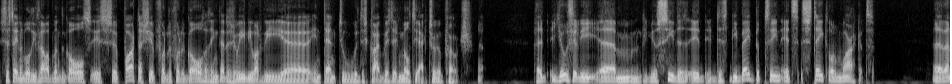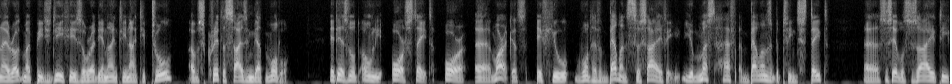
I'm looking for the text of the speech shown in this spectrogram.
sustainable development goals. Is partnership for the for the goals. I think that is really what we uh, intend to describe with this multi-actor approach. Yeah. Uh, usually, um, you see the, this debate between its state or market. Uh, when I wrote my PhD thesis already in 1992, I was criticizing that model. It is not only or state or uh, market. If you want to have a balanced society, you must have a balance between state, uh, civil society,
